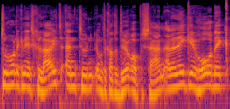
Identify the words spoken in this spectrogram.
toen hoorde ik ineens geluid, en toen, want ik had de deur openstaan, en in één keer hoorde ik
